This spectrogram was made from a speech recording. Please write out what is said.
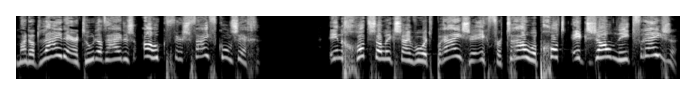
Maar dat leidde ertoe dat hij dus ook vers 5 kon zeggen. In God zal ik zijn woord prijzen. Ik vertrouw op God. Ik zal niet vrezen.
